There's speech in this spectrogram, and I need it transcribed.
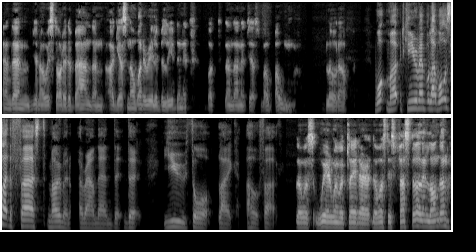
and then you know we started a band, and I guess nobody really believed in it, but and then it just bo- boom, blowed up. what mo- can you remember like what was like the first moment around then that that you thought like oh fuck that was weird when we played there. There was this festival in London,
